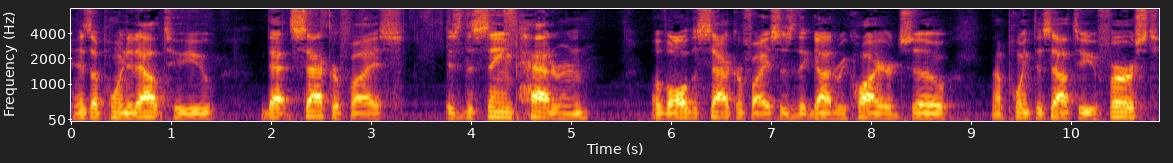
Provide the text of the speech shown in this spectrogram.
as I pointed out to you, that sacrifice is the same pattern of all the sacrifices that God required. So I point this out to you first.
